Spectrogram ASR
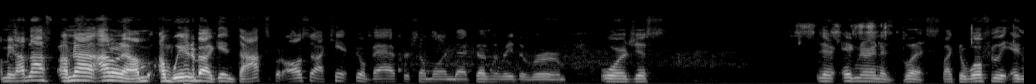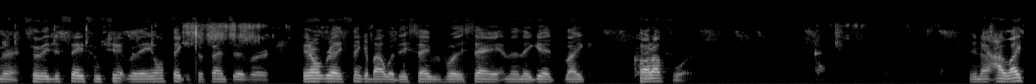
I mean, I'm not, I'm not, I don't know. I'm, I'm weird about getting doxxed, but also I can't feel bad for someone that doesn't read the room or just they're ignorant as bliss, like they're willfully ignorant. So they just say some shit where they don't think it's offensive or they don't really think about what they say before they say it, and then they get like caught up for it. You know, I like,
